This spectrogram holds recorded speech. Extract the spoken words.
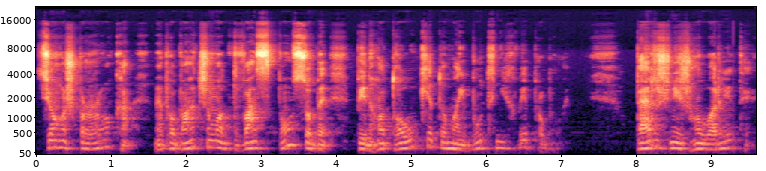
цього ж пророка ми побачимо два способи підготовки до майбутніх випробувань. Перш ніж говорити,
